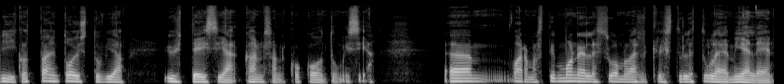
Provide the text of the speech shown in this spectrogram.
viikoittain toistuvia yhteisiä kansan kokoontumisia – varmasti monelle suomalaiselle kristylle tulee mieleen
